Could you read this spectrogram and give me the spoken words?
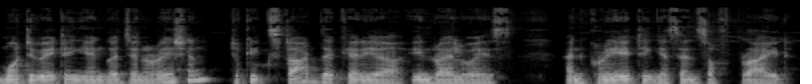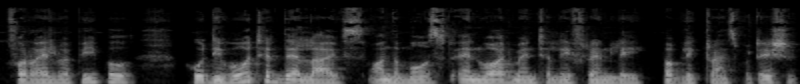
motivating younger generation to kickstart their career in railways and creating a sense of pride for railway people who devoted their lives on the most environmentally friendly public transportation.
